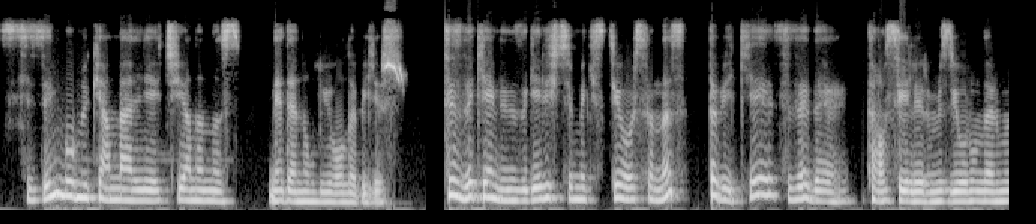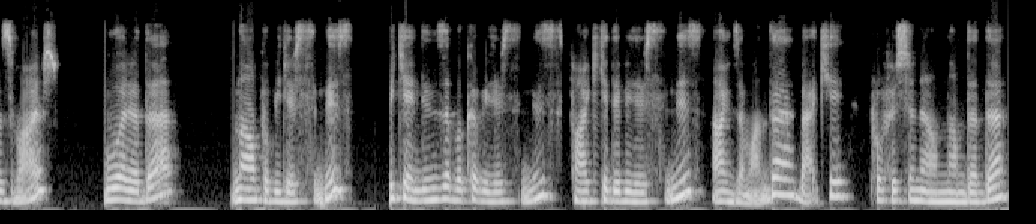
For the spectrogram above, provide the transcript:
sizin bu mükemmelliyetçi yanınız neden oluyor olabilir. Siz de kendinizi geliştirmek istiyorsanız tabii ki size de tavsiyelerimiz, yorumlarımız var. Bu arada ne yapabilirsiniz? Bir kendinize bakabilirsiniz, fark edebilirsiniz. Aynı zamanda belki profesyonel anlamda da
